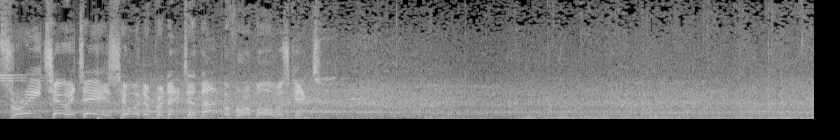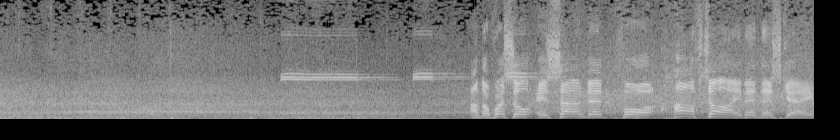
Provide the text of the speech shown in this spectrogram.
Three-two it is. Who would have predicted that before a ball was kicked? And the whistle is sounded for half-time in this game.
